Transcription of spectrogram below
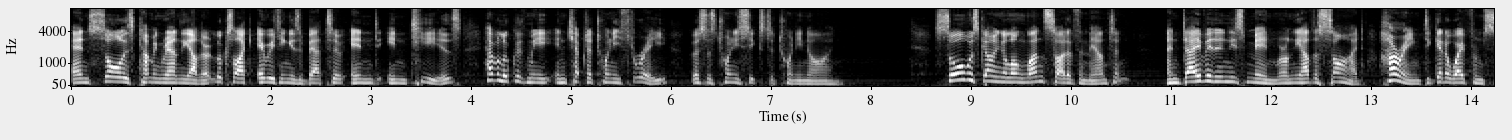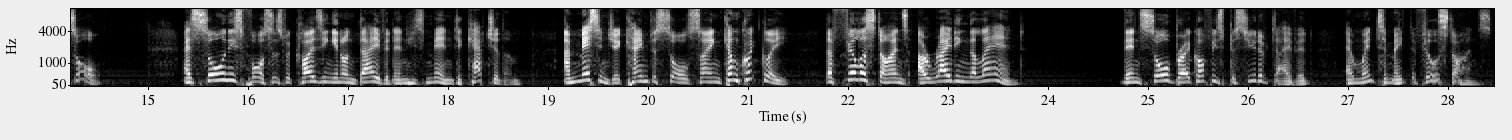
and Saul is coming around the other. It looks like everything is about to end in tears. Have a look with me in chapter 23, verses 26 to 29. Saul was going along one side of the mountain, and David and his men were on the other side, hurrying to get away from Saul. As Saul and his forces were closing in on David and his men to capture them, a messenger came to Saul saying, Come quickly, the Philistines are raiding the land. Then Saul broke off his pursuit of David and went to meet the Philistines.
